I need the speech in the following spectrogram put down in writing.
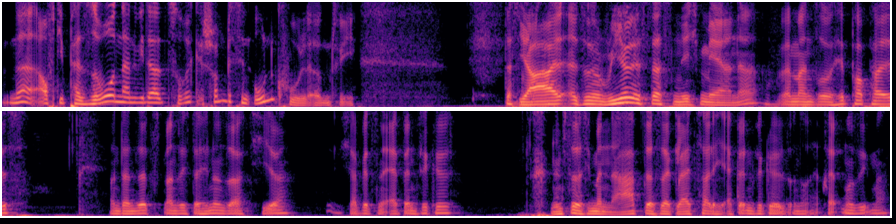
ne, auf die Person dann wieder zurück, schon ein bisschen uncool irgendwie. Das ja, also real ist das nicht mehr, ne? Wenn man so Hip-Hopper ist und dann setzt man sich da hin und sagt, hier, ich habe jetzt eine App entwickelt. Nimmst du das jemanden ab, dass er gleichzeitig App entwickelt und Rapmusik macht?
